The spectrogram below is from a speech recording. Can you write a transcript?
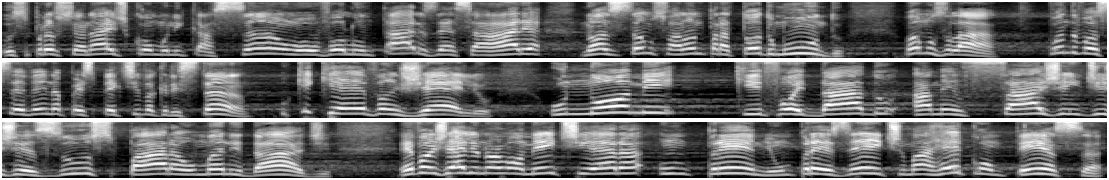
os profissionais de comunicação ou voluntários dessa área, nós estamos falando para todo mundo. Vamos lá, quando você vem na perspectiva cristã, o que, é evangelho? O nome que foi dado à mensagem de Jesus para a humanidade. Evangelho normalmente era um prêmio, um presente, uma recompensa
